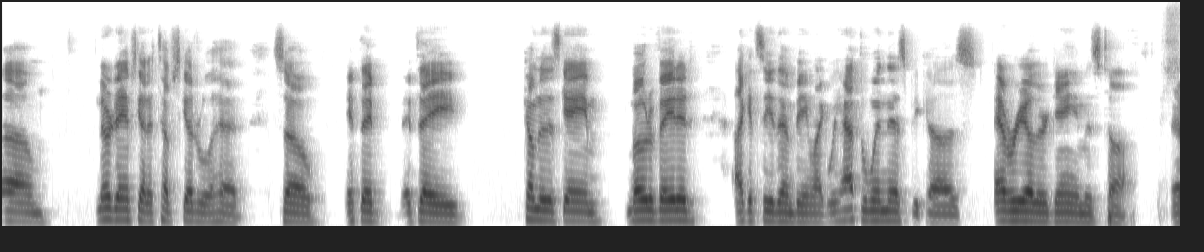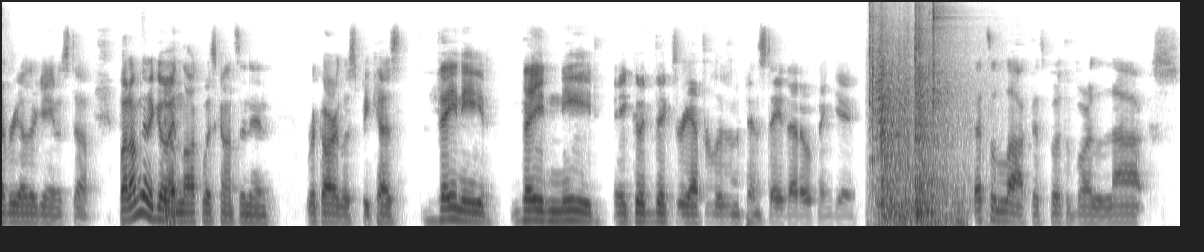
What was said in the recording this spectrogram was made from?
um, Notre Dame's got a tough schedule ahead. So if they if they come to this game motivated, I could see them being like, we have to win this because every other game is tough. Every other game is tough. But I'm gonna go Yeah. ahead and lock Wisconsin in regardless because they need they need a good victory after losing to Penn State that opening game. That's a lock. That's both of our locks.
